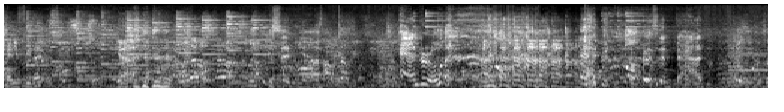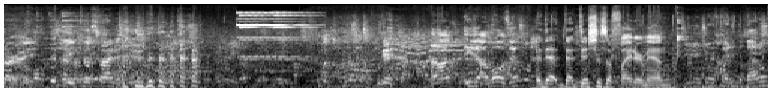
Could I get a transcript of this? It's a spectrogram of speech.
Can you feel that? Yeah. he said, yeah. Andrew! Andrew! Oh, this isn't bad. It's alright. Hey, kill Simon, dude. Okay. I'm old. That that dish is a fighter, man. Do you enjoy fighting the battle?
